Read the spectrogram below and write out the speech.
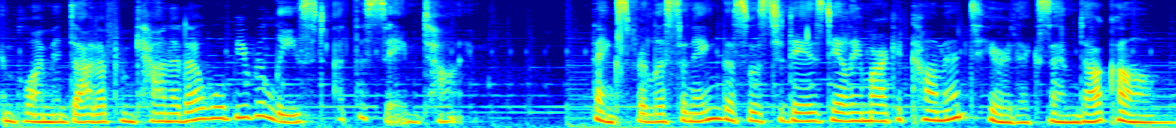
Employment data from Canada will be released at the same time. Thanks for listening. This was today's Daily Market Comment here at XM.com.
